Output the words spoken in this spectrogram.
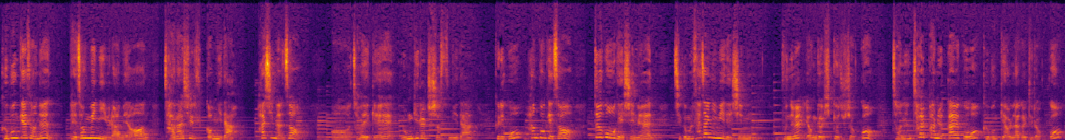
그분께서는 배정민님이라면 잘하실 겁니다 하시면서 어, 저에게 용기를 주셨습니다. 그리고 한국에서 뜨고 계시는 지금은 사장님이 되신 분을 연결시켜 주셨고 저는 철판을 깔고 그분께 연락을 드렸고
